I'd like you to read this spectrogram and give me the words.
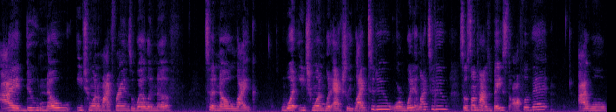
I do know each one of my friends well enough to know like what each one would actually like to do or wouldn't like to do. So sometimes based off of that, I will,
